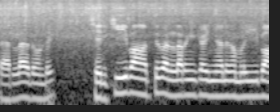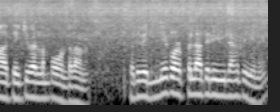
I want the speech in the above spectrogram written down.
ചരലായതുകൊണ്ട് ശരിക്കും ഈ ഭാഗത്ത് വെള്ളം ഇറങ്ങിക്കഴിഞ്ഞാൽ നമ്മൾ ഈ ഭാഗത്തേക്ക് വെള്ളം പോകേണ്ടതാണ്. അപ്പോൾ ഇത് വലിയ കുഴപ്പമില്ലാത്ത രീതിയിലാണ് ചെയ്യുന്നത്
